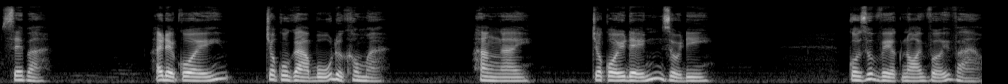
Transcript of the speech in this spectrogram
Sếp à Hãy để cô ấy Cho cô gà bú được không à Hằng ngày Cho cô ấy đến rồi đi. Cô giúp việc nói với vào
